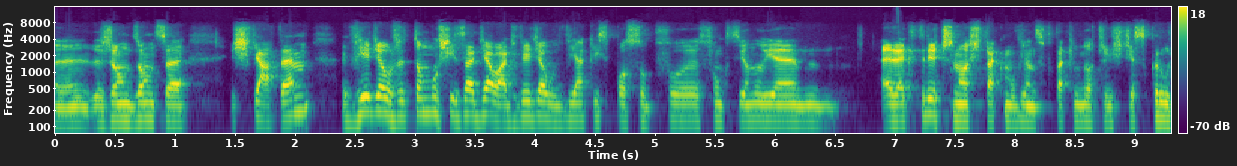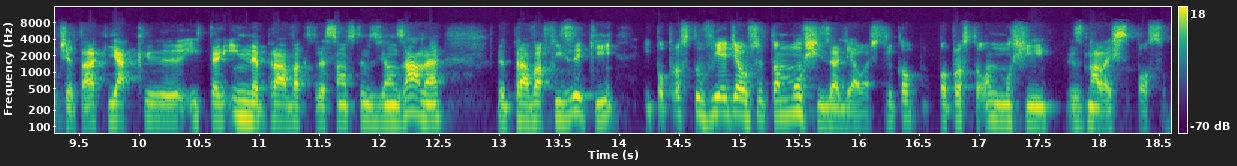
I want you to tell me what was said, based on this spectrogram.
e, rządzące światem, wiedział, że to musi zadziałać, wiedział w jaki sposób e, funkcjonuje elektryczność, tak mówiąc w takim oczywiście skrócie, tak, jak y, i te inne prawa, które są z tym związane, prawa fizyki i po prostu wiedział, że to musi zadziałać, tylko po prostu on musi znaleźć sposób.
